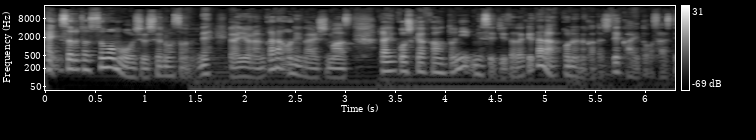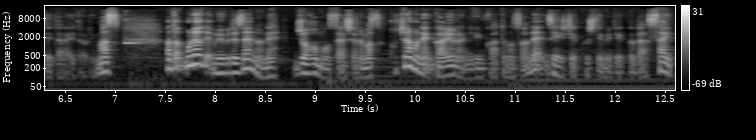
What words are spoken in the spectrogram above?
はい。それと質問も募集しておりますのでね、概要欄からお願いします。LINE 公式アカウントにメッセージいただけたら、このような形で回答させていただいております。あと、無料で Web デザインのね、情報もお伝えしております。こちらもね、概要欄にリンク貼ってますので、ぜひチェックしてみてください。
